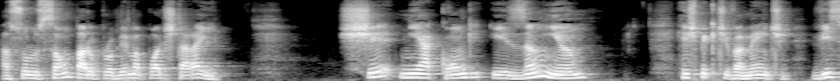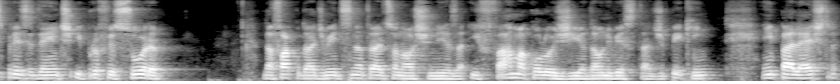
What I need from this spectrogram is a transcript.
A solução para o problema pode estar aí. She Niakong e Zhang Yan, respectivamente vice-presidente e professora da Faculdade de Medicina Tradicional Chinesa e Farmacologia da Universidade de Pequim, em palestra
